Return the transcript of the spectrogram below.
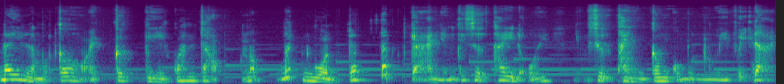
Đây là một câu hỏi cực kỳ quan trọng. Nó bắt nguồn cho tất cả những cái sự thay đổi những sự thành công của một người vĩ đại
